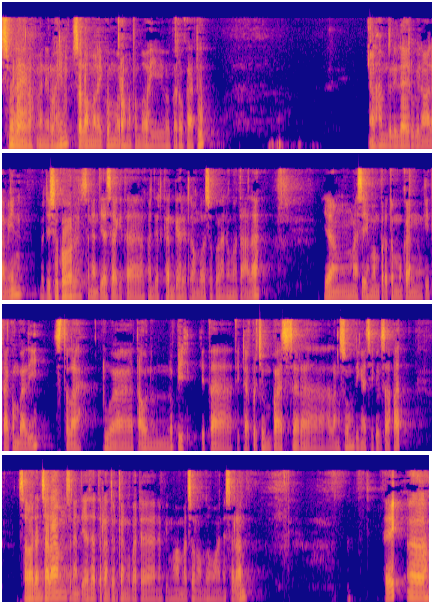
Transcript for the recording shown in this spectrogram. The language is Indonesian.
Bismillahirrahmanirrahim. Assalamualaikum warahmatullahi wabarakatuh. Alhamdulillahirrahmanirrahim. Puji syukur senantiasa kita panjatkan kehadirat Allah Subhanahu wa taala yang masih mempertemukan kita kembali setelah dua tahun lebih kita tidak berjumpa secara langsung di ngaji filsafat. Salam dan salam senantiasa terlantunkan kepada Nabi Muhammad SAW. Baik, eh,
